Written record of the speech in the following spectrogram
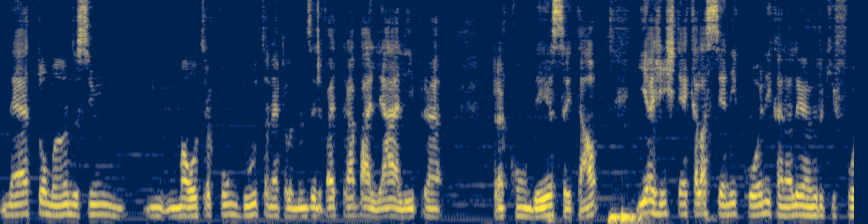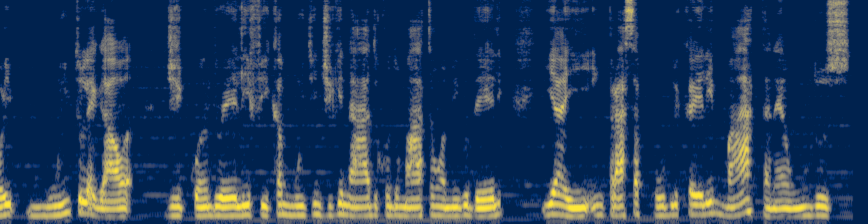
né, tomando assim um, uma outra conduta, né? Pelo menos ele vai trabalhar ali para para Condessa e tal. E a gente tem aquela cena icônica, né, Leandro, que foi muito legal de quando ele fica muito indignado quando mata um amigo dele e aí em praça pública ele mata, né, um dos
